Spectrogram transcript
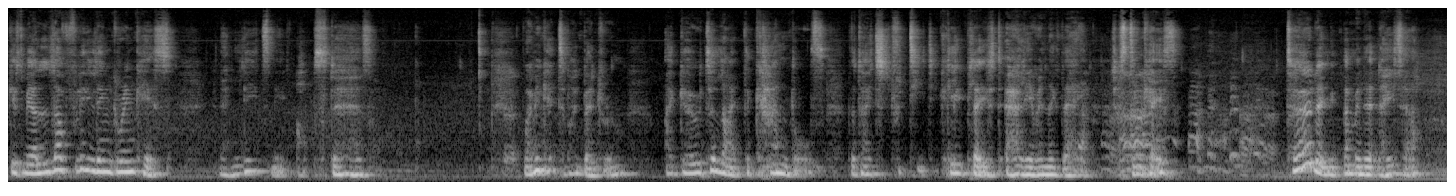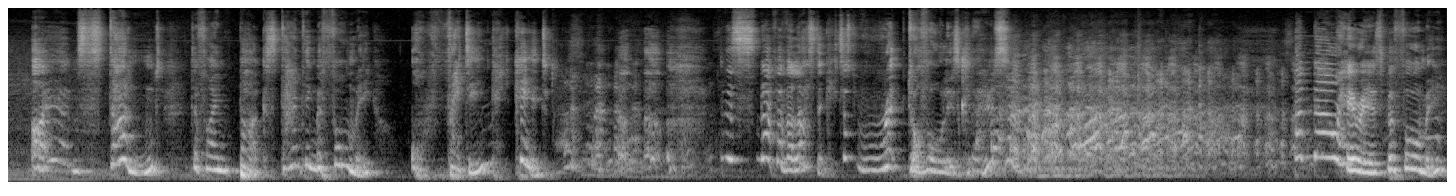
gives me a lovely lingering kiss, and then leads me upstairs. When we get to my bedroom, I go to light the candles that I'd strategically placed earlier in the day, just in case. Turning a minute later, I am stunned to find Bug standing before me, already naked. In a snap of elastic, he's just ripped off all his clothes. and now here he is before me,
